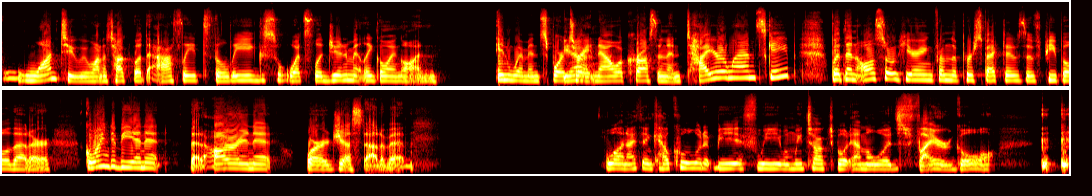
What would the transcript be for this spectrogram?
want to we want to talk about the athletes the leagues what's legitimately going on in women's sports yeah. right now across an entire landscape, but then also hearing from the perspectives of people that are going to be in it, that are in it, or just out of it. Well, and I think how cool would it be if we, when we talked about Emma Woods' fire goal,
